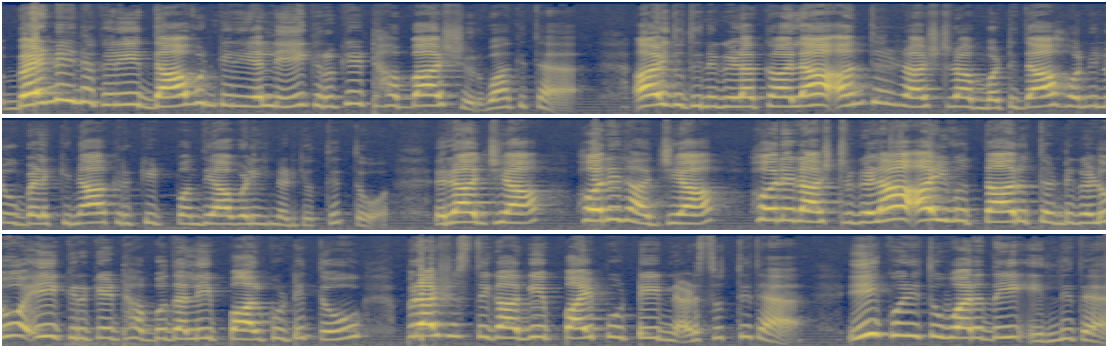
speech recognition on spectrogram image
ಬೆಣ್ಣೆ ನಗರಿ ದಾವಣಗೆರೆಯಲ್ಲಿ ಕ್ರಿಕೆಟ್ ಹಬ್ಬ ಶುರುವಾಗಿದೆ. ಐದು ದಿನಗಳ ಕಾಲ ಅಂತಾರಾಷ್ಟ್ರ ಮಟ್ಟದ ಹೊನಲು ಬೆಳಕಿನ ಕ್ರಿಕೆಟ್ ಪಂದ್ಯಾವಳಿ ನಡೆಯುತ್ತಿತ್ತು. ರಾಜ್ಯ, ಹೊರ ರಾಜ್ಯ, ಹೊರ ರಾಷ್ಟ್ರಗಳ ಐವತ್ತಾರು ತಂಡಗಳು ಈ ಕ್ರಿಕೆಟ್ ಹಬ್ಬದಲ್ಲಿ ಪಾಲ್ಗೊಂಡಿದ್ದು, ಪ್ರಶಸ್ತಿಗಾಗಿ ಪೈಪೋಟಿ ನಡೆಸುತ್ತಿದೆ. ಈ ಕುರಿತು ವರದಿ ಇಲ್ಲಿದೆ.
